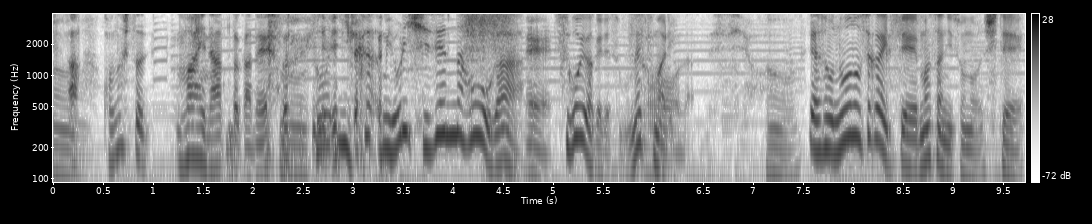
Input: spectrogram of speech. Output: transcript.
うん。あこの人うまいなとかね、そういうより自然な方がええ。すごいわけですもんね、つまり。そうなんですよ。うん。いやその能の世界ってまさにそのして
